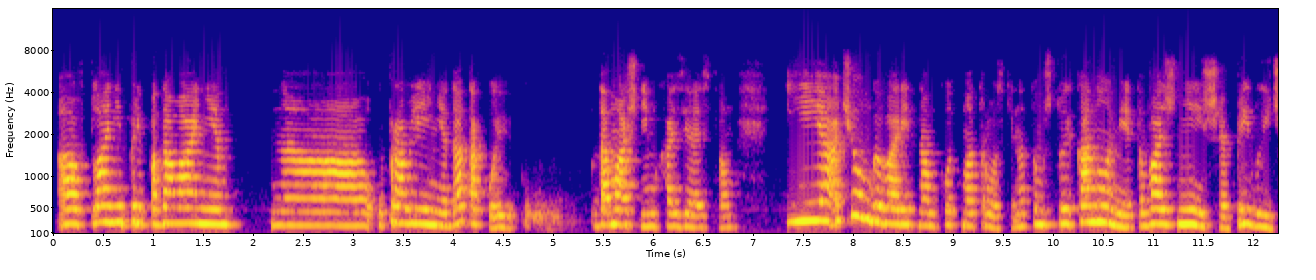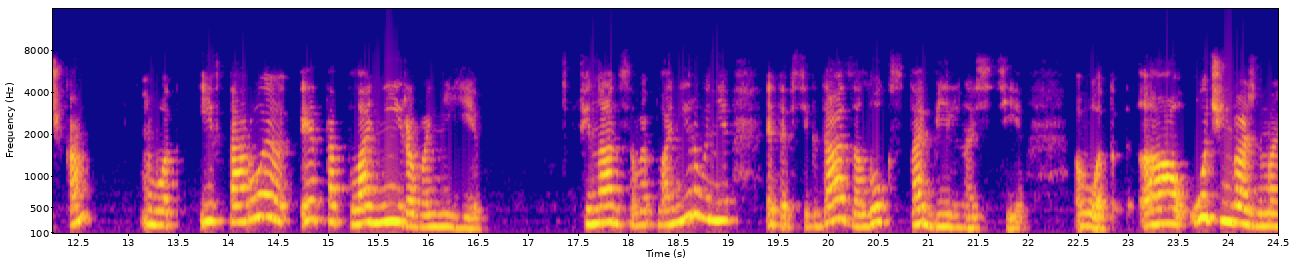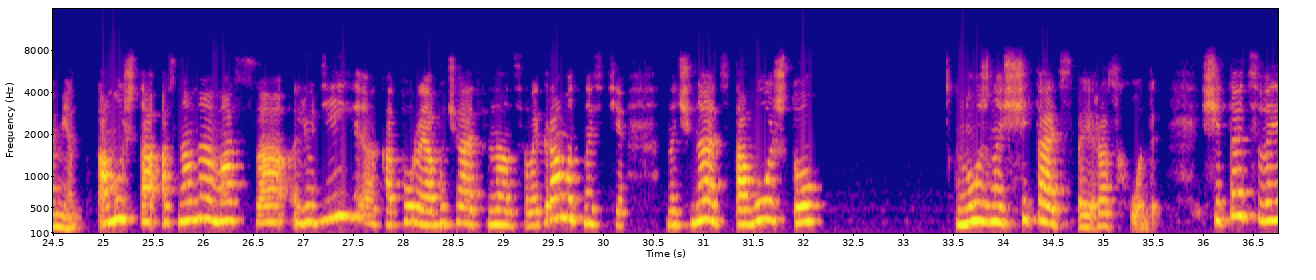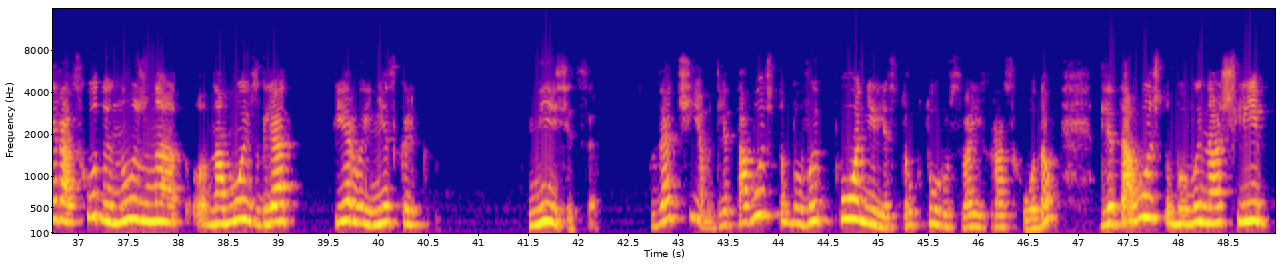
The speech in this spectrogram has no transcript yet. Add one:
в плане преподавания управление, да, такой домашним хозяйством. И о чем говорит нам кот Матроскин? О том, что экономия – это важнейшая привычка. Вот. И второе – это планирование. Финансовое планирование – это всегда залог стабильности. Вот. А, очень важный момент, потому что основная масса людей, которые обучают финансовой грамотности, начинают с того, что нужно считать свои расходы. Считать свои расходы нужно, на мой взгляд, первые несколько месяцев. Зачем? Для того, чтобы вы поняли структуру своих расходов, для того, чтобы вы нашли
